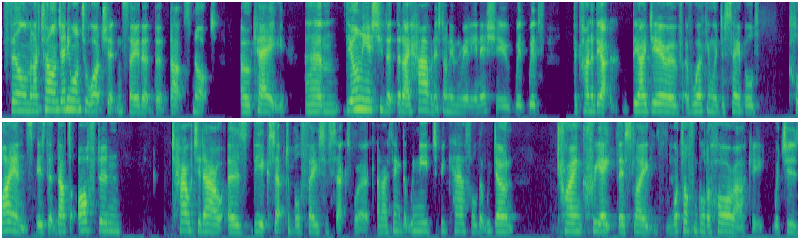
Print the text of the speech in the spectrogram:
film, and I challenge anyone to watch it and say that that that's not okay. Um, the only issue that, that I have, and it's not even really an issue, with with the kind of the the idea of, of working with disabled clients is that that's often touted out as the acceptable face of sex work. And i think that we need to be careful that we don't try and create this like what's often called a hierarchy which is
